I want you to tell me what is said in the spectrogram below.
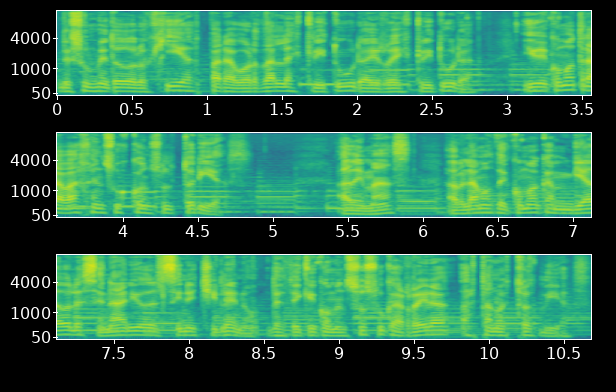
de sus metodologías para abordar la escritura y reescritura y de cómo trabaja en sus consultorías. Además, hablamos de cómo ha cambiado el escenario del cine chileno desde que comenzó su carrera hasta nuestros días.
